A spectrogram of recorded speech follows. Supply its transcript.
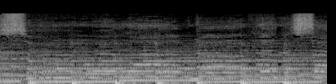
Soon we'll have nothing to say.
